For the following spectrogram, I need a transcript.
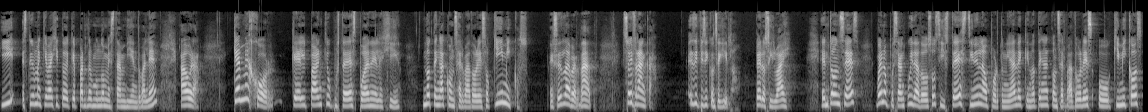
y escríbanme aquí abajito de qué parte del mundo me están viendo, ¿vale? Ahora, ¿qué mejor que el pan que ustedes puedan elegir no tenga conservadores o químicos? Esa es la verdad. Soy franca, es difícil conseguirlo, pero sí lo hay. Entonces, bueno, pues sean cuidadosos. Si ustedes tienen la oportunidad de que no tengan conservadores o químicos,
